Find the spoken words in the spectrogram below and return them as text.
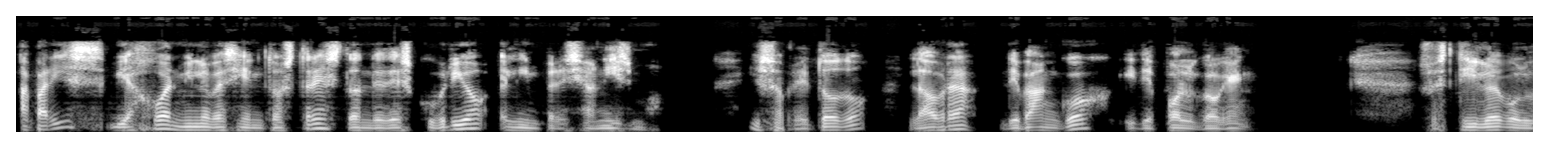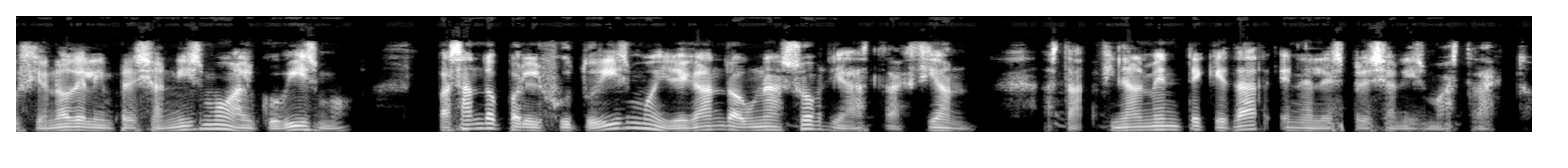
A París viajó en 1903 donde descubrió el impresionismo y sobre todo la obra de Van Gogh y de Paul Gauguin. Su estilo evolucionó del impresionismo al cubismo, pasando por el futurismo y llegando a una sobria abstracción, hasta finalmente quedar en el expresionismo abstracto.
